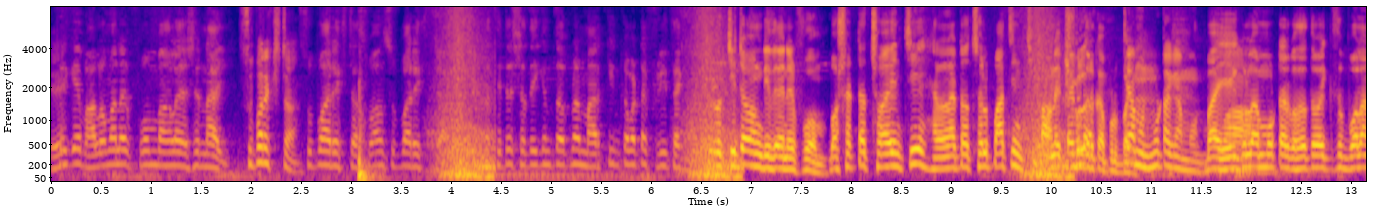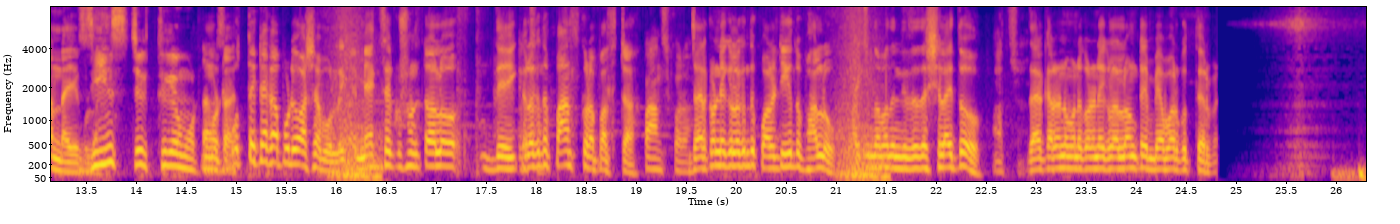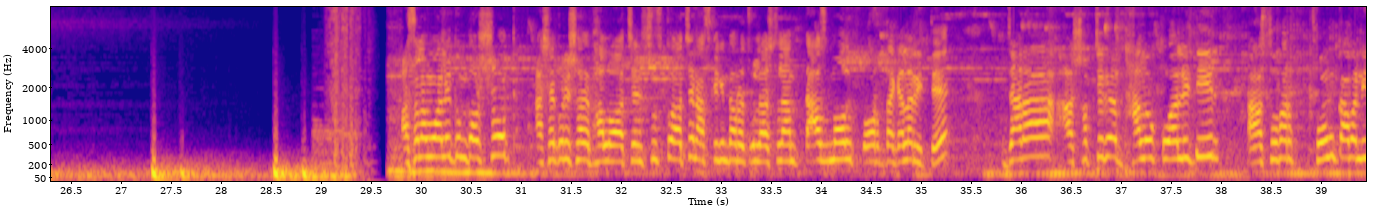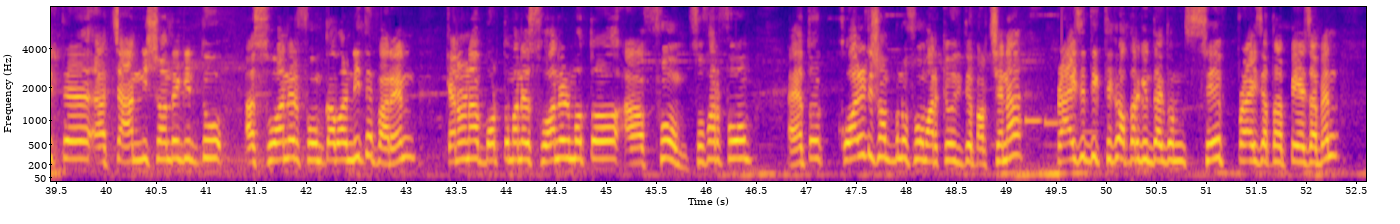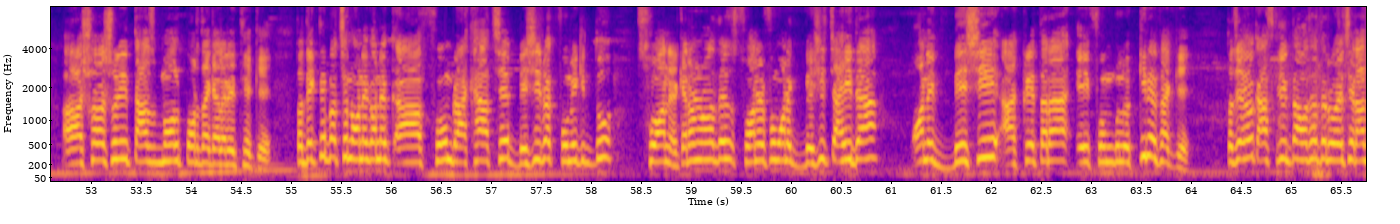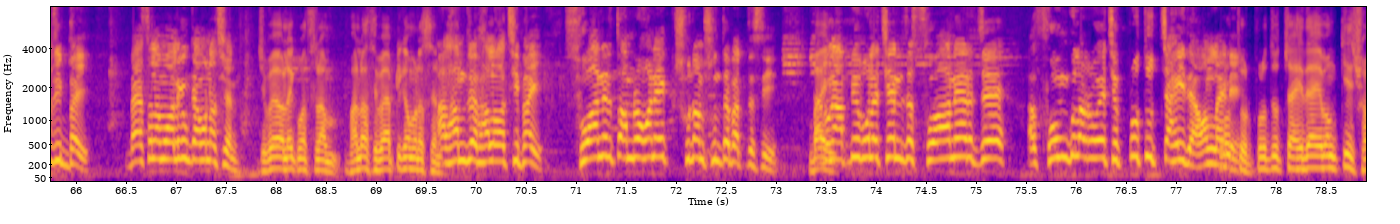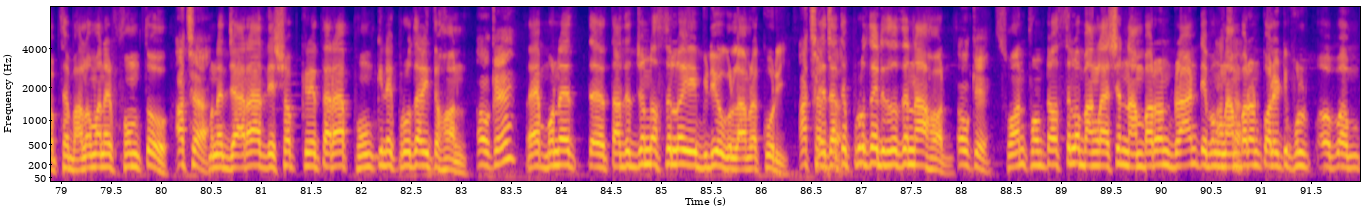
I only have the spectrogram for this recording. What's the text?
থেকে ভালো মানের ফোম বাংলাদেশে নাই। Super extra? Super extra Swan super extra. সেটার সাথে কিন্তু আপনার মার্কিন কাভারটা ফ্রি থাকবে। পুরো চিটাং ডিজাইনের ফোম। বসারটা ছয় ইঞ্চি হেলনাটা হচ্ছে পাঁচ ইঞ্চি। অনেক সুন্দর কাপড় ভাই। কেমন? মোটা কেমন? ভাই এইগুলা মোটার কথা তো ভাই কিছু বলার নাই এগুলো। জিন্স থেকে মোটা। মোটা। প্রত্যেকটা কাপড়ে আসা বলে ম্যাক্সের কুশনটা হলো দেই এগুলো কিন্তু পাঁচ করা পাঁচটা। পাঁচ করা। যার কারণে এগুলো কিন্তু কোয়ালিটি কিন্তু ভালো। কিন্তু আমাদের নিজেদের সেলাই তো। আচ্ছা। যার কারণে মনে করেন এগুলো লং টাইম ব্যবহার করতে পারবেন। আসসালামু আলাইকুম, দর্শক। আশা করি সবাই ভালো আছেন, সুস্থ আছেন। আজকে কিন্তু আমরা চলে আসলাম তাজমহল পর্দা গ্যালারিতে। যারা সবচেয়ে ভালো কোয়ালিটির সোফার ফোম কাভার নিতে চান, নিঃসন্দেহে কিন্তু সোয়ানের ফোম কাভার নিতে পারেন। কেননা বর্তমানে সোয়ানের মতো ফোম, সোফার ফোম, এত কোয়ালিটি সম্পূর্ণ ফোম আর কেউ দিতে পারছে না। প্রাইসের দিক থেকে আপনারা কিন্তু একদম সেফ প্রাইস আপনারা পেয়ে যাবেন সরাসরি তাজমহল পর্দা গ্যালারি থেকে। তো দেখতে পাচ্ছেন অনেক অনেক ফোম রাখা আছে। বেশিরভাগ ফোমই কিন্তু সোয়ানের কেননা ওনাদের সোয়ানের ফোম অনেক বেশি চাহিদা অনেক বেশি ক্রেতারা এই ফোমগুলো কিনে থাকে। তো যাই হোক আজকে কিন্তু আমাদের সাথে রয়েছে রাজীব ভাই। ভাই আসসালামু আলাইকুম কেমন আছেন? জি ভাই ওয়ালাইকুম আসসালাম। ভালো আছি ভাই আপনি কেমন আছেন? আলহামদুলিল্লাহ ভালো আছি ভাই। সোয়ানের তো আমরা অনেক সুনাম শুনতে পারতেছি। এবং আপনি বলেছেন যে সোয়ানের যে ফোমগুলো রয়েছে প্রচুর চাহিদা অনলাইনে প্রচুর প্রচুর চাহিদা এবং কি সবচেয়ে ভালো মানের ফোম তো? আচ্ছা। মানে যারা যেসব ক্রেতারা ফোম কিনে প্রতারিত হন ওকে মনে তাদের জন্য আসলে এই ভিডিওগুলো আমরা করি। আচ্ছা, আচ্ছা। যাতে প্রতারিত না হন। ওকে সোয়ান ফোমটা হচ্ছিল বাংলাদেশের নাম্বার ওয়ান ব্র্যান্ড এবং। Number one quality full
